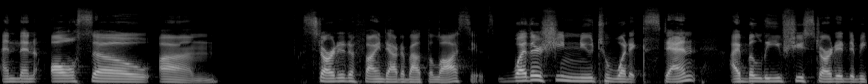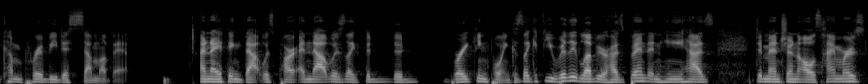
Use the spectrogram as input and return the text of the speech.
and then also um, started to find out about the lawsuits. Whether she knew to what extent, I believe she started to become privy to some of it. And I think that was part, and that was like the the breaking point. Because like if you really love your husband and he has dementia and Alzheimer's,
